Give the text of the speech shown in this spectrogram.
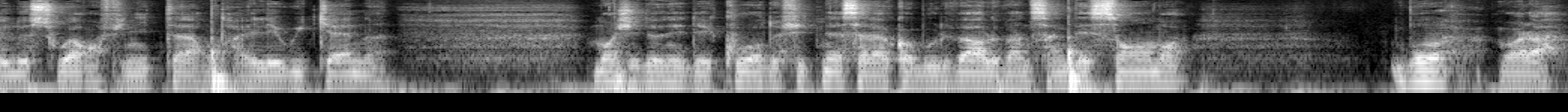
le soir, on finit tard, on travaille les week-ends. Moi, j'ai donné des cours de fitness à l'Aqua Boulevard le 25 décembre. Bon, voilà,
